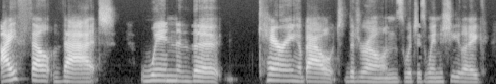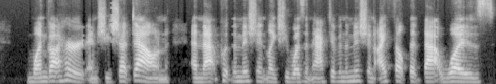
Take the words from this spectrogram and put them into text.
I felt that when the caring about the drones, which is when she like one got hurt and she shut down and that put the mission like she wasn't active in the mission. I felt that that was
